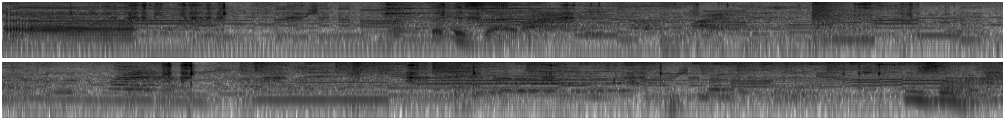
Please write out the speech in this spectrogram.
uh, what is that? What is that?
